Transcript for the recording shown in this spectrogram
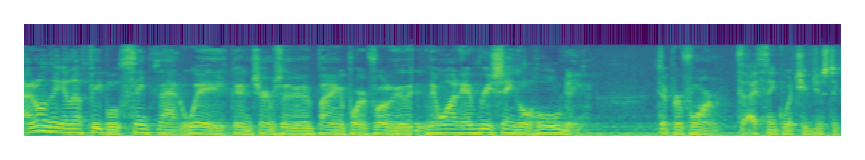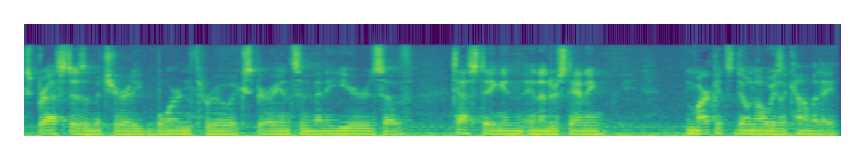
I don't think enough people think that way in terms of uh, buying a portfolio. They want every single holding to perform. I think what you've just expressed is a maturity born through experience and many years of testing and, and understanding. Markets don't always accommodate.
